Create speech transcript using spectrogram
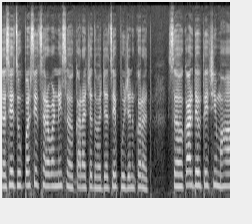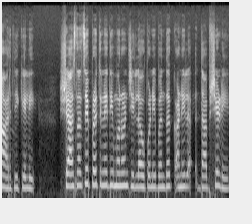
तसेच उपस्थित सर्वांनी सहकाराच्या ध्वजाचे पूजन करत सहकार देवतेची महाआरती केली. शासनाचे प्रतिनिधी म्हणून जिल्हा उपनिबंधक अनिल दाबशेडे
